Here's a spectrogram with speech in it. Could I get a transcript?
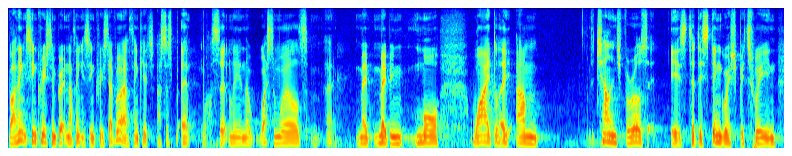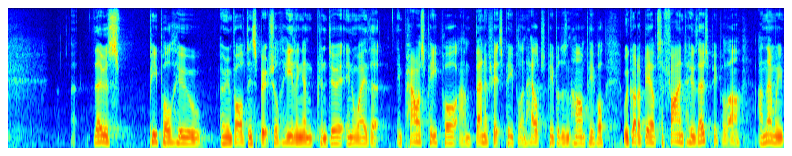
But I think it's increased in Britain. I think it's increased everywhere. I think it's, I uh, well, certainly in the Western world, uh, maybe more widely. Um, the challenge for us is to distinguish between uh, those people who are involved in spiritual healing and can do it in a way that empowers people and benefits people and helps people, doesn't harm people. We've got to be able to find who those people are, and then we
